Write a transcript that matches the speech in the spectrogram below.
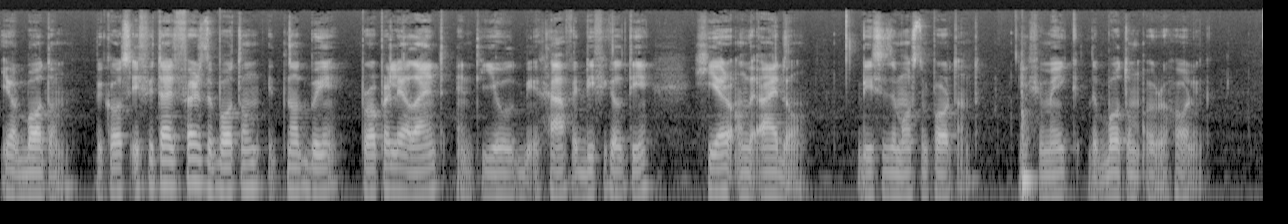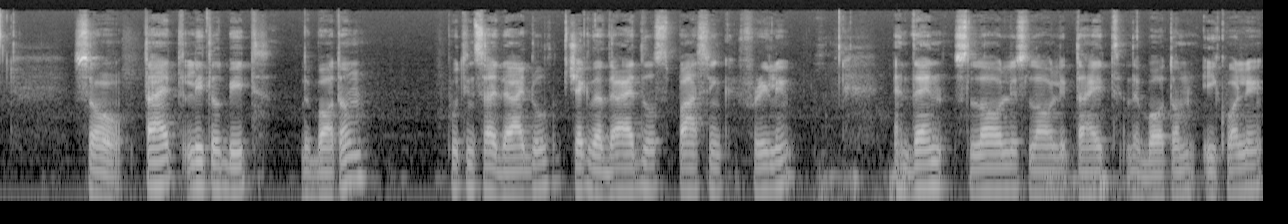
your bottom. Because if you tight first the bottom it not be properly aligned and you will be, have a difficulty here on the idle. This is the most important if you make the bottom overhauling. So tight little bit the bottom put inside the idle check that the idle's passing freely and then slowly slowly tight the bottom equally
